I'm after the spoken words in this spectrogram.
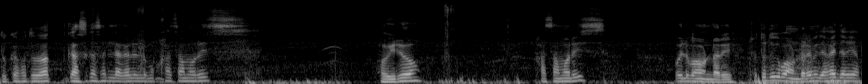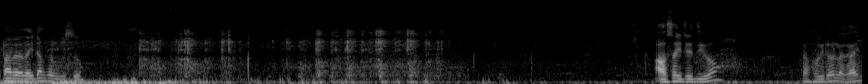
দুকা কত গাছ গাছালি লাগালে খাঁচামরিচ হৈর খাঁচামরিচ ওইলো বাউন্ডারি চতুর্দিকে বাউন্ডারি আমি দেখাই দেখি আপনারা যাইতাম সব কিছু। আও সাইডে দিও তা হৈর লাগাই।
